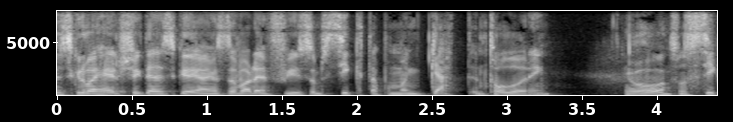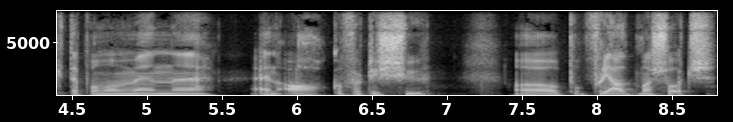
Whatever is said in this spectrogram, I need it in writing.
Husker det var helt sykt. Jeg husker en gang så var det en fyr som sikta på meg en Gat, en tolvåring. Som sikta på meg med en, eh, en AK-47. Fordi jeg hadde på meg shorts.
